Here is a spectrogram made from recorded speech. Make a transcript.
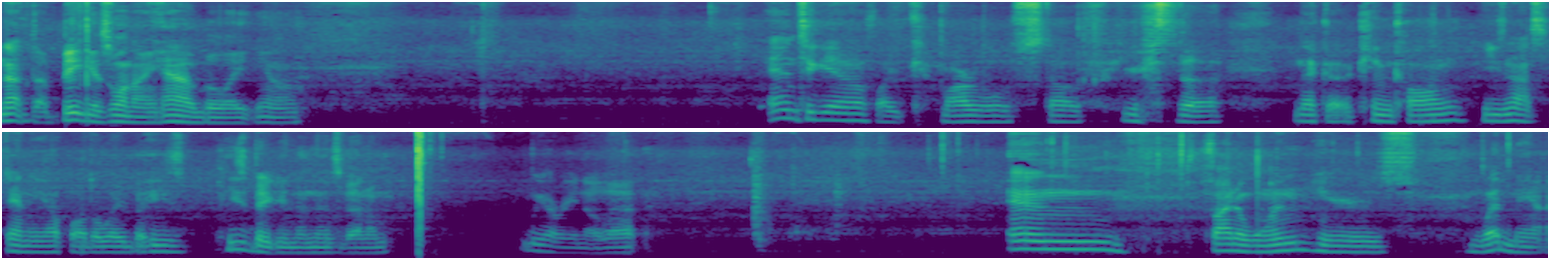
Not the biggest one I have, but like, you know. And to get off like Marvel stuff, here's the NECA King Kong. He's not standing up all the way, but he's he's bigger than this Venom. We already know that. And final one, here's Webman.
